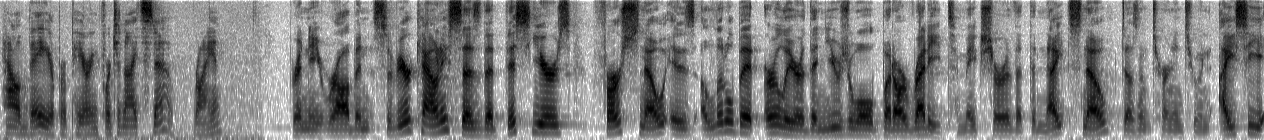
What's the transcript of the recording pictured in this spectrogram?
how they are preparing for tonight's snow. Ryan? Brittany Robin, Sevier County says that this year's First snow is a little bit earlier than usual, but are ready to make sure that the night snow doesn't turn into an icy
